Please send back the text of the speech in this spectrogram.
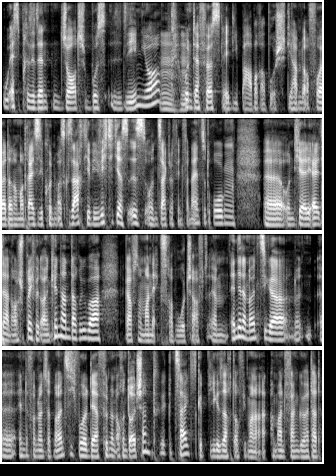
US-Präsidenten George Bush Senior mhm. und der First Lady Barbara Bush. Die haben da auch vorher dann nochmal 30 Sekunden was gesagt, hier, wie wichtig das ist und sagt auf jeden Fall Nein zu Drogen. Äh, und hier die Eltern auch, spricht mit euren Kindern darüber. Da gab es nochmal eine extra Botschaft. Ähm, Ende der 90er, äh, Ende von 1990 wurde der Film dann auch in Deutschland gezeigt. Es gibt, wie gesagt, auch wie man am Anfang gehört hat,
